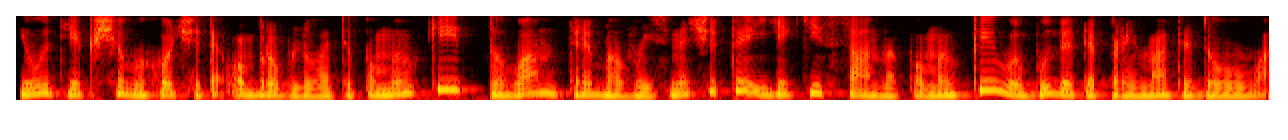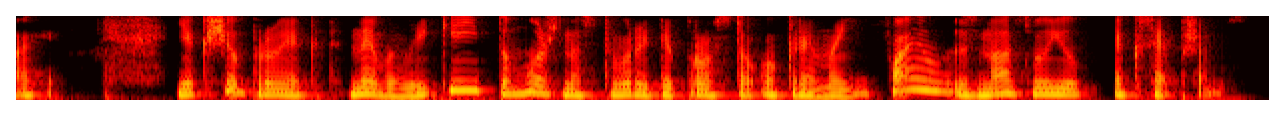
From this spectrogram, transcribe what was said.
І от якщо ви хочете оброблювати помилки, то вам треба визначити, які саме помилки ви будете приймати до уваги. Якщо проєкт невеликий, то можна створити просто окремий файл з назвою Exceptions.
